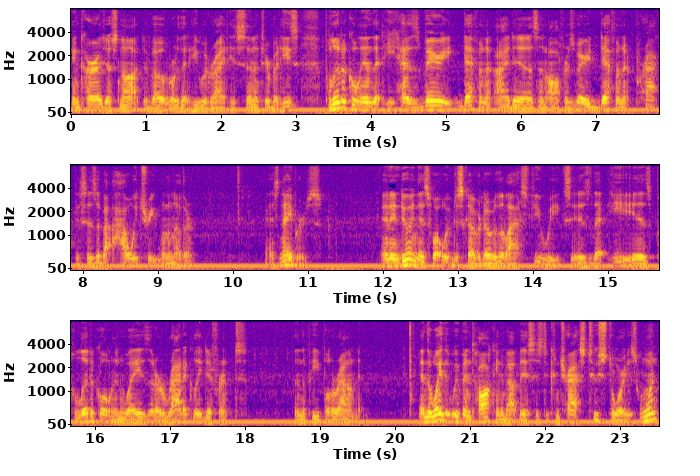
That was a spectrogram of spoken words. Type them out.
encourage us not to vote or that he would write his senator. But he's political in that he has very definite ideas and offers very definite practices about how we treat one another as neighbors. And in doing this, what we've discovered over the last few weeks is that he is political in ways that are radically different than the people around him. And the way that we've been talking about this is to contrast two stories. One,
